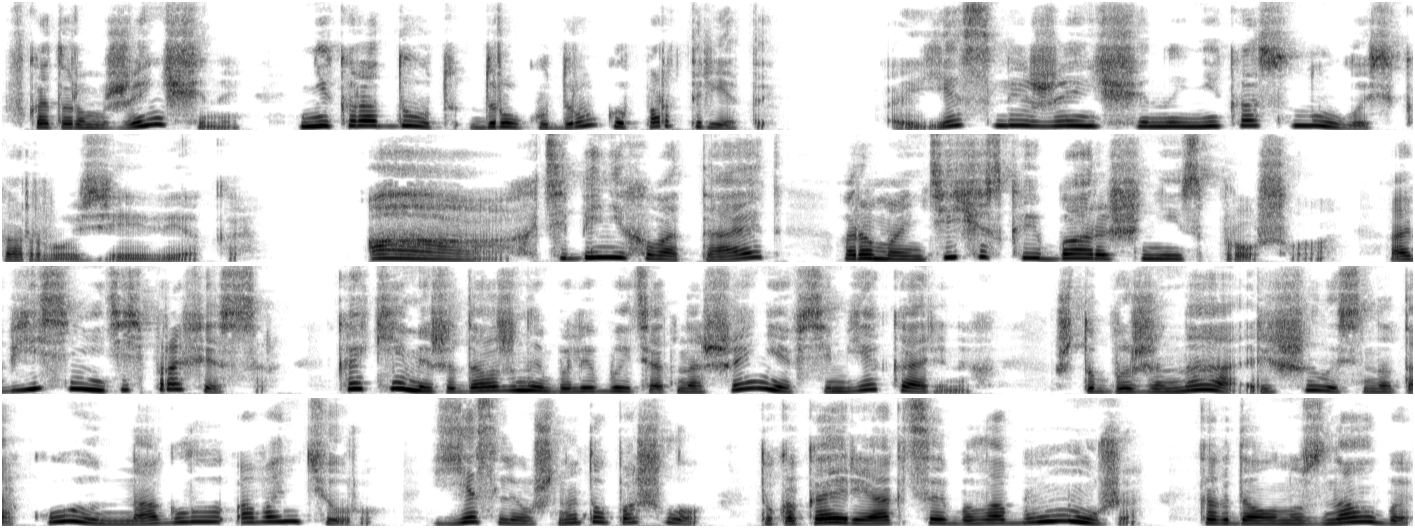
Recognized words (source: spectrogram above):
в котором женщины не крадут друг у друга портреты. А если женщины не коснулась коррозии века? Ах, тебе не хватает романтической барышни из прошлого. Объяснитесь, профессор, какими же должны были быть отношения в семье Кариных, чтобы жена решилась на такую наглую авантюру? Если уж на то пошло, то какая реакция была бы у мужа, когда он узнал бы,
